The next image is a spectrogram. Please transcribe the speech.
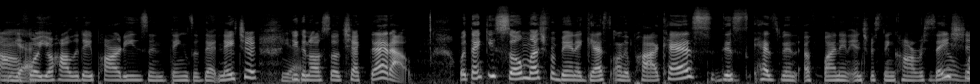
um, Yes. for your holiday parties and things of that nature, you can also check that out. Well, thank you so much for being a guest on the podcast. This has been a fun and interesting conversation.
